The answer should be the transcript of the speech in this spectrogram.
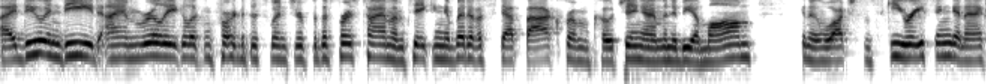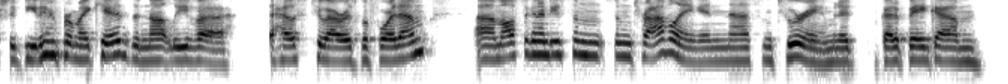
I do indeed. I am really looking forward to this winter. For the first time, I'm taking a bit of a step back from coaching. I'm going to be a mom, going to watch some ski racing, and actually be there for my kids and not leave uh, the house two hours before them. I'm also going to do some some traveling and uh, some touring. I'm going to got a big um,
